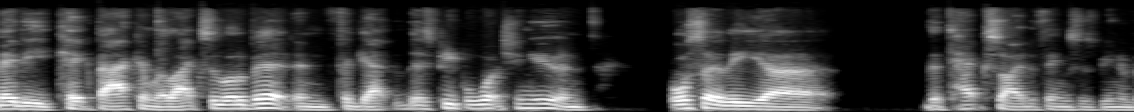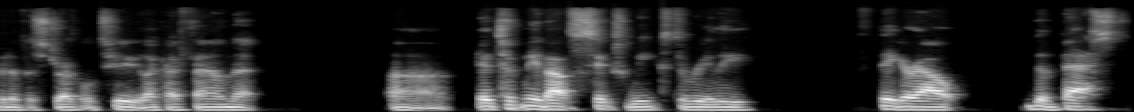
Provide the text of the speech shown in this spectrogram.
maybe kick back and relax a little bit and forget that there's people watching you. And also the uh, the tech side of things has been a bit of a struggle too. Like I found that uh, it took me about six weeks to really figure out the best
